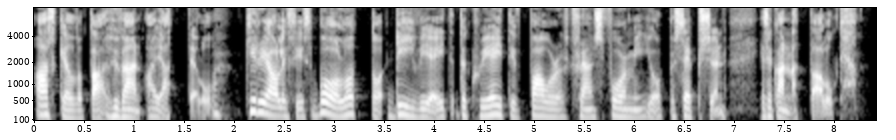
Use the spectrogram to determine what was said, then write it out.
askel tota hyvään ajatteluun. Kirja oli siis Bo Lotto Deviate, The Creative Power of Transforming Your Perception ja se kannattaa lukea.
